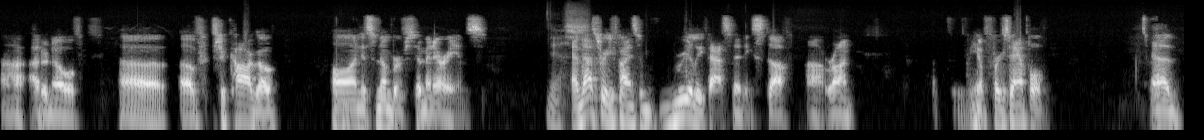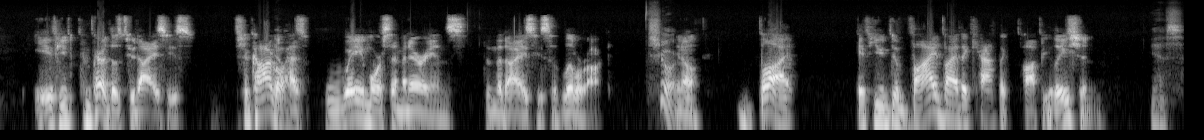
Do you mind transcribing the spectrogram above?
uh, I don't know, uh, of Chicago on its number of seminarians? Yes. And that's where you find some really fascinating stuff, uh, Ron. You know, for example, uh, if you compare those two dioceses, Chicago yep. has way more seminarians than the diocese of Little Rock. Sure. You know, but if you divide by the Catholic population, yes,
